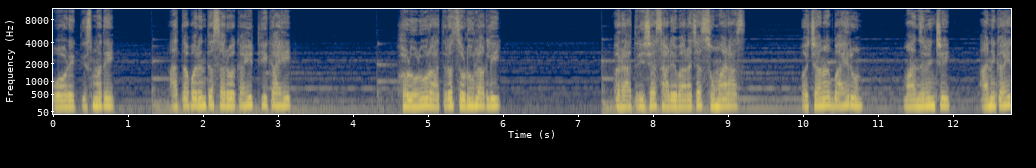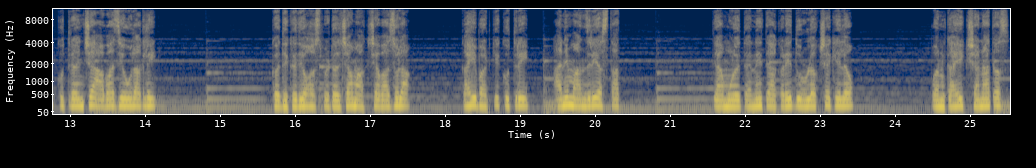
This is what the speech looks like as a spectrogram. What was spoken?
वॉर्ड एकतीसमध्ये आतापर्यंत सर्व काही ठीक आहे. हळूहळू रात्र चढू लागली. रात्रीच्या साडेबाराच्या सुमारास अचानक बाहेरून मांजरींचे आणि काही कुत्र्यांचे आवाज येऊ लागले. कधीकधी हॉस्पिटलच्या मागच्या बाजूला काही भटके कुत्रे आणि मांजरी असतात. त्यामुळे त्यांनी त्याकडे दुर्लक्ष केलं. पण काही क्षणातच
